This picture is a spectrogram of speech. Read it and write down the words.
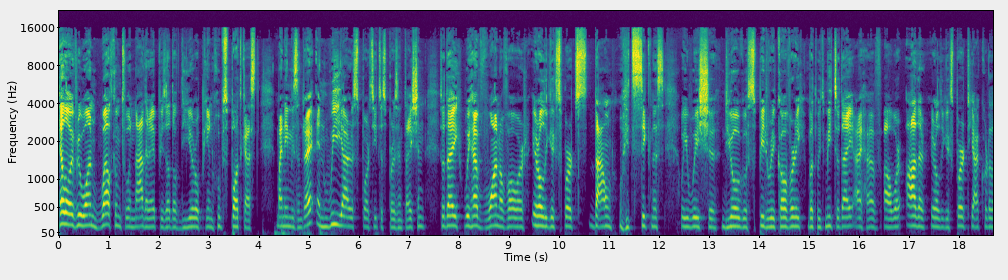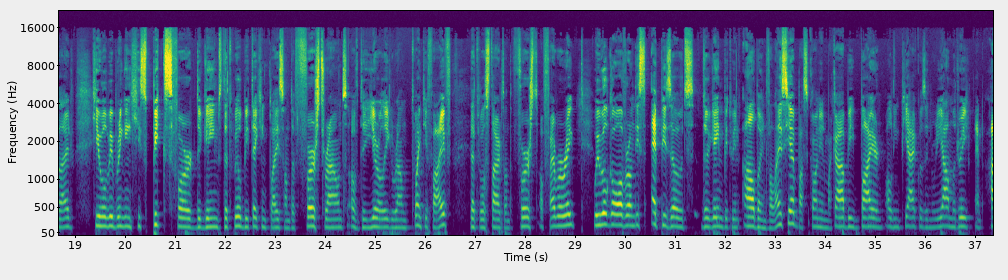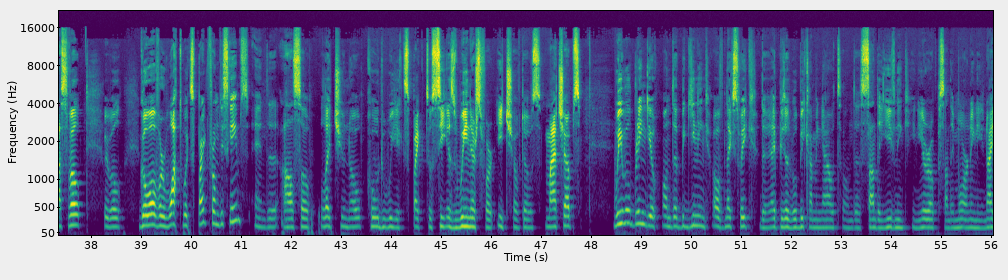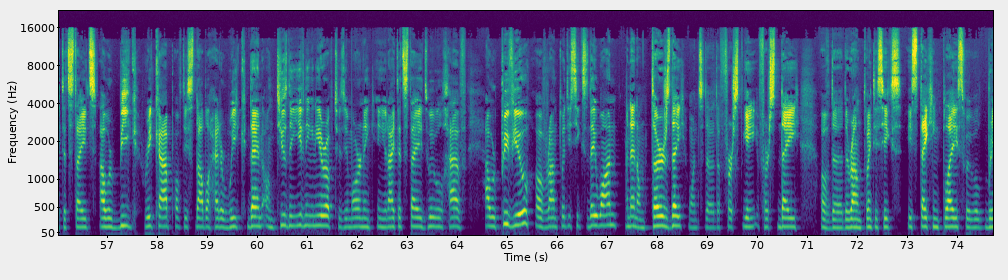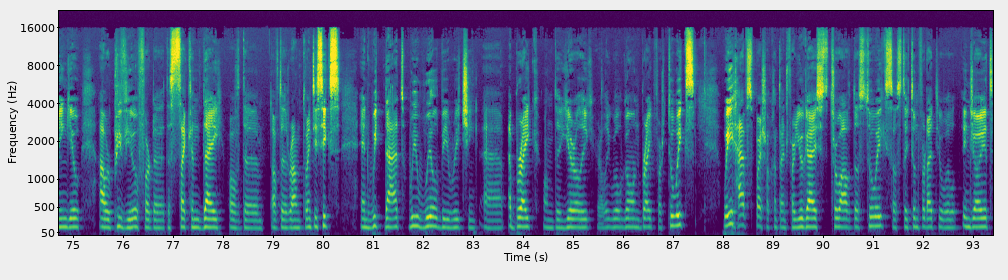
Hello, everyone. Welcome to another episode of the European Hoops podcast. My name is Andre, and we are a Sportitos presentation. Today, we have one of our EuroLeague experts down with sickness. We wish uh, Diogo speed recovery. But with me today, I have our other EuroLeague expert, Tiago He will be bringing his picks for the games that will be taking place on the first round of the EuroLeague round 25 that will start on the 1st of February. We will go over on these episodes the game between Alba and Valencia, Baskonia and Maccabi, Bayern, Olympiacos and Real Madrid and Asvel. We will go over what to expect from these games and uh, also let you know who do we expect to see as winners for each of those matchups we will bring you on the beginning of next week. The episode will be coming out on the Sunday evening in Europe, Sunday morning in United States. Our big recap of this double header week. Then on Tuesday evening in Europe, Tuesday morning in United States, we will have our preview of round 26 day one and then on thursday once the, the first game first day of the, the round 26 is taking place we will bring you our preview for the, the second day of the of the round 26 and with that we will be reaching uh, a break on the euroleague. Euroleague will go on break for two weeks. We have special content for you guys throughout those two weeks so stay tuned for that. You will enjoy it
